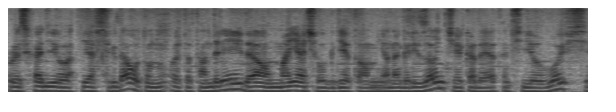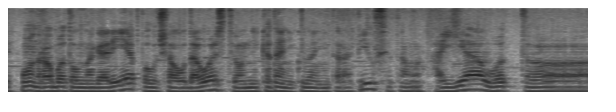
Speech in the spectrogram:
происходило. Я всегда вот он, этот Андрей, да, он маячил где-то у меня на горизонте, когда я там сидел в офисе. Он работал на горе, получал удовольствие, он никогда никуда не торопился там. А я вот э,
